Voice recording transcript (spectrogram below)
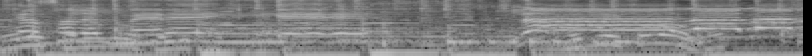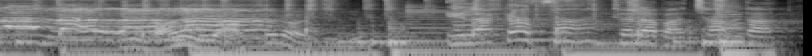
la, casa del merengue. La la la la la la la, y la casa de la bachata.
